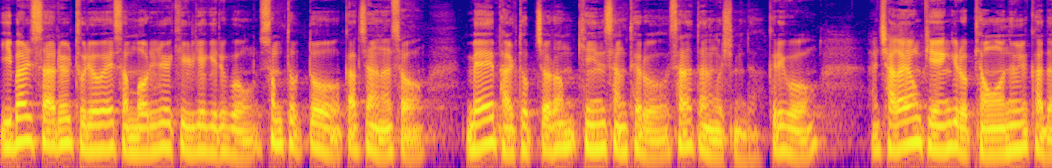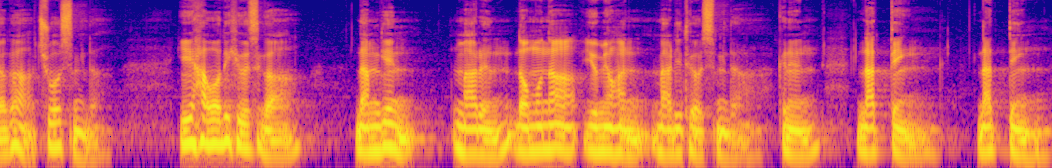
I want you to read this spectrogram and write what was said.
이발사를 두려워해서 머리를 길게 기르고 손톱도 깎지 않아서 매 발톱처럼 긴 상태로 살았다는 것입니다. 그리고 자가용 비행기로 병원을 가다가 죽었습니다. 이 하워드 휴스가 남긴 말은 너무나 유명한 말이 되었습니다. 그는 nothing, nothing,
